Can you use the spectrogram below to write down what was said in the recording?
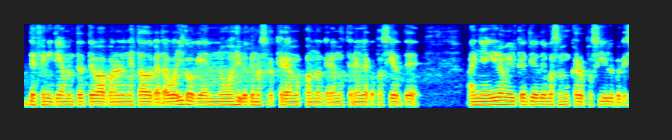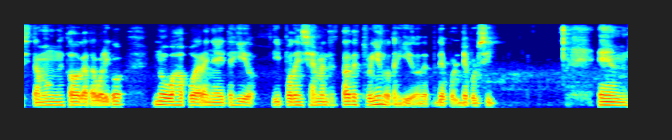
definitivamente te va a poner en estado catabólico que no es lo que nosotros queremos cuando queremos tener la capacidad de añadir la mayor cantidad de masa muscular posible porque si estamos en un estado catabólico no vas a poder añadir tejido y potencialmente estás destruyendo tejido de, por, sí. Um,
